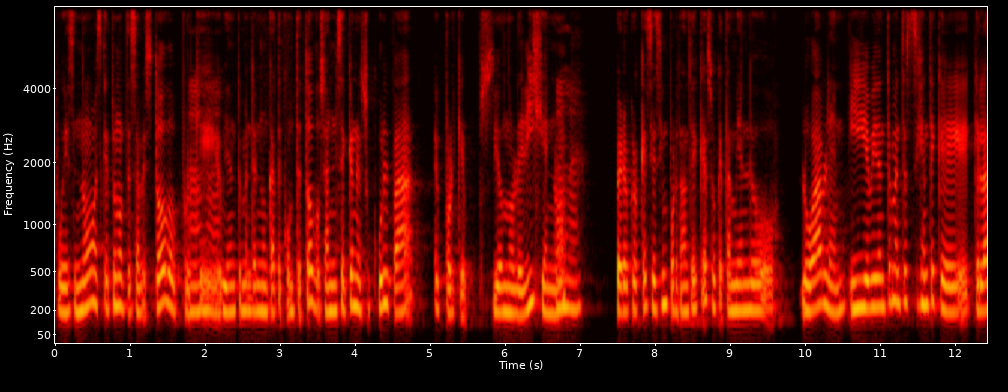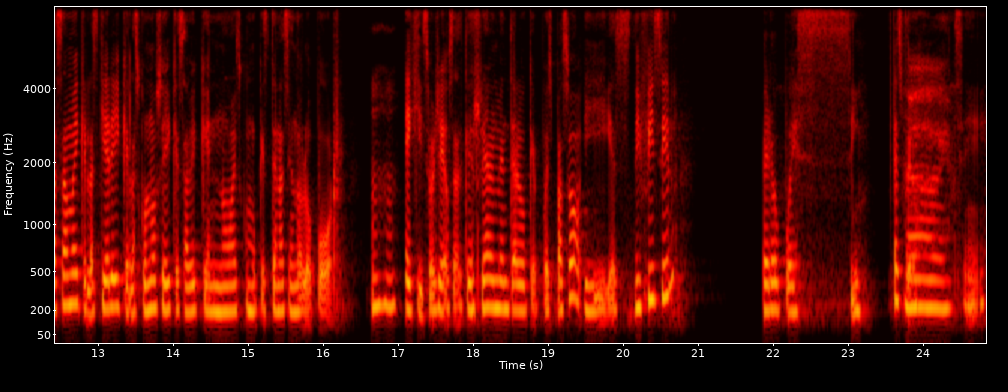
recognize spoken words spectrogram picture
pues no, es que tú no te sabes todo, porque evidentemente nunca te conté todo. O sea, sé que no es su culpa, eh, porque pues, yo no le dije, ¿no? Pero creo que sí es importante que eso, que también lo, lo hablen. Y evidentemente es gente que, que las ama y que las quiere y que las conoce y que sabe que no es como que estén haciéndolo por Ujú. X o Y, o sea, que es realmente algo que pues pasó y es difícil, pero pues sí, es feo. Ay. Sí,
